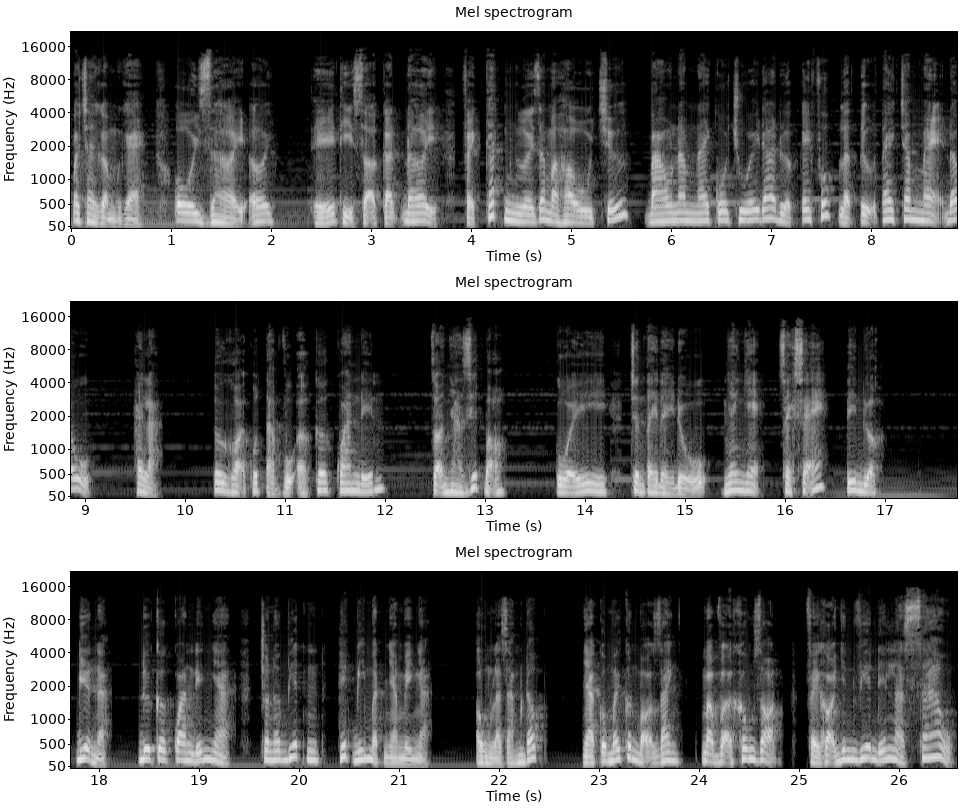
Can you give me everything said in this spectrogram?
Bác trai gầm ghè, Ôi giời ơi Thế thì sợ cả đời Phải cắt người ra mà hầu chứ. Bao năm nay cô chú ấy đã được cái phúc là tự tay chăm mẹ đâu. Hay là tôi gọi cô tạp vụ ở cơ quan đến Dọn nhà giết bỏ. Cô ấy chân tay đầy đủ Nhanh nhẹ, sạch sẽ, tin được. Điên à Đưa cơ quan đến nhà cho nó biết hết bí mật nhà mình à? Ông là giám đốc Nhà có mấy con bọ danh Mà vợ không dọn Phải gọi nhân viên đến là sao?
